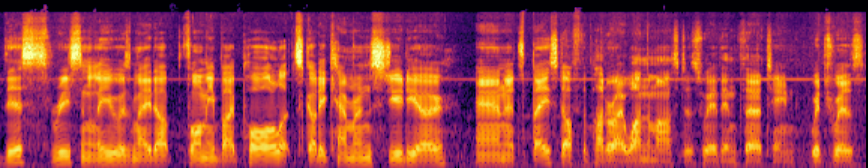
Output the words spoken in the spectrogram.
this recently was made up for me by Paul at Scotty Cameron's studio, and it's based off the putter I won the Masters with in 13, which was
